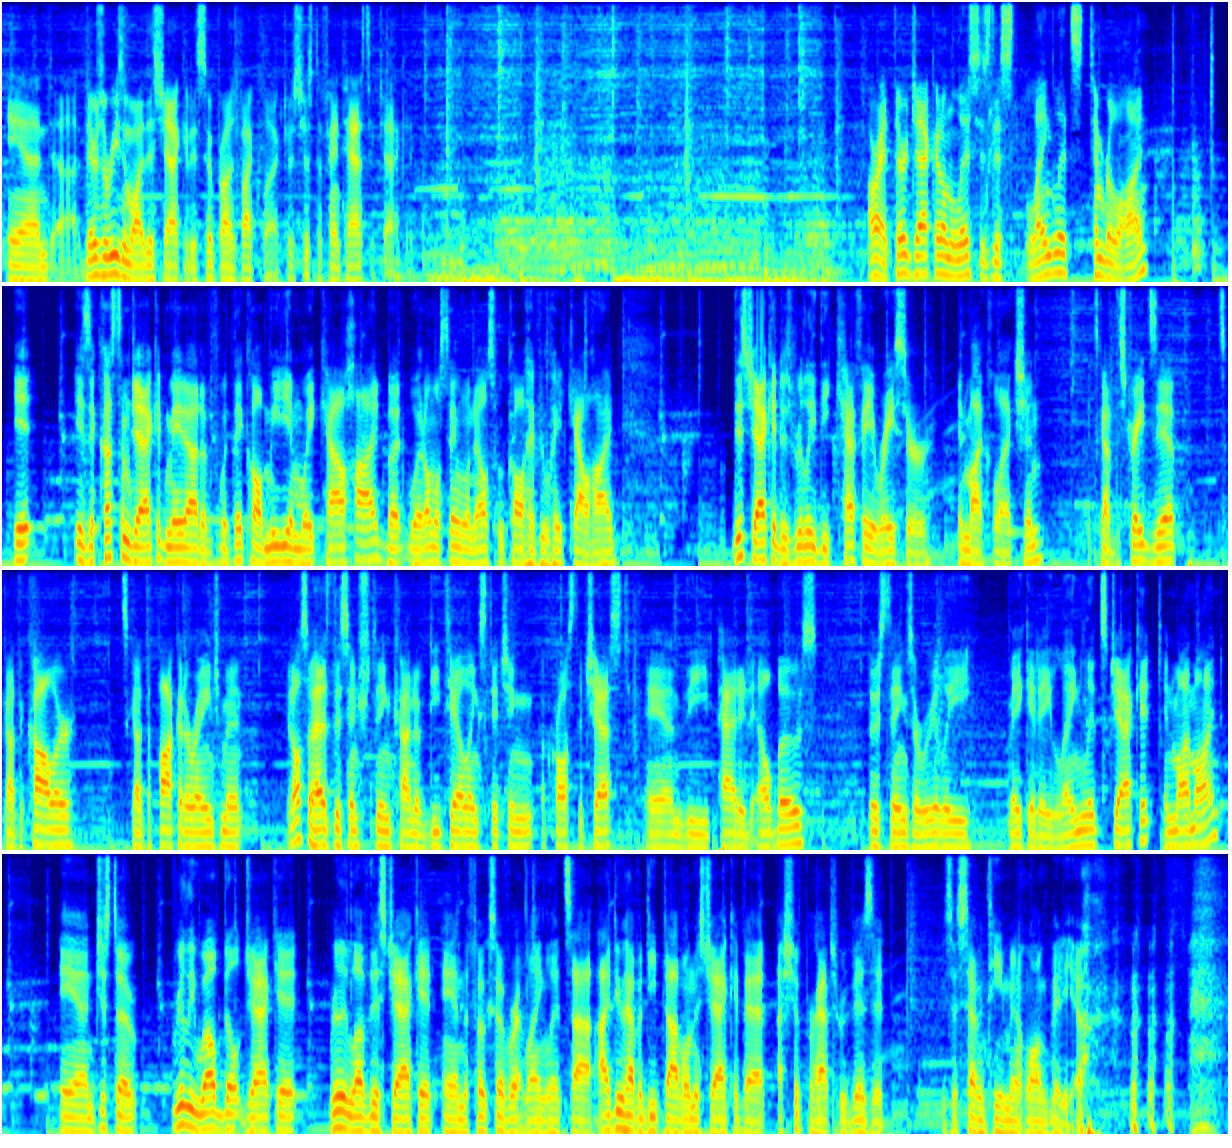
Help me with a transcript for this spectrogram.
And uh, there's a reason why this jacket is so prized by collectors. It's just a fantastic jacket. All right, third jacket on the list is this Langlitz Timberline. It is a custom jacket made out of what they call medium weight cowhide, but what almost anyone else would call heavyweight cowhide. This jacket is really the cafe racer in my collection. It's got the straight zip, it's got the collar, it's got the pocket arrangement. It also has this interesting kind of detailing stitching across the chest and the padded elbows. Those things are really make it a Langlitz jacket in my mind. And just a really well built jacket. Really love this jacket and the folks over at Langlitz. Uh, I do have a deep dive on this jacket that I should perhaps revisit. It's a 17 minute long video.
